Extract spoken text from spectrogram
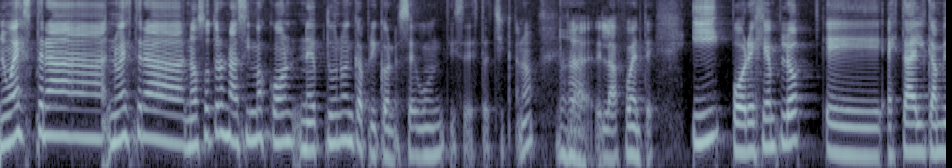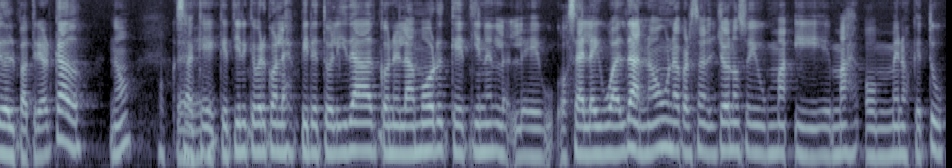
nuestra, nuestra, nosotros nacimos con Neptuno en Capricornio, según dice esta chica, ¿no? La, la fuente. Y, por ejemplo, eh, está el cambio del patriarcado, ¿no? O sea, que, que tiene que ver con la espiritualidad, con el amor que tienen, le- o sea, la igualdad, ¿no? Una persona, yo no soy ma- y más o menos que tú.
